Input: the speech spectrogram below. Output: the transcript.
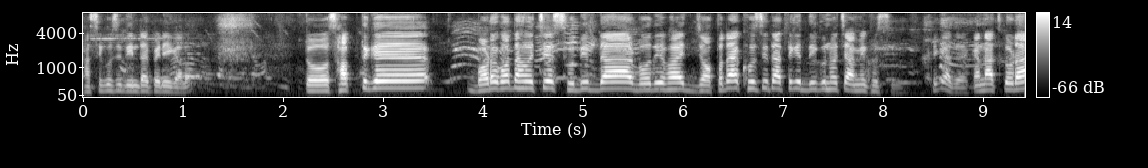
হাসি খুশি দিনটা পেরিয়ে গেল। তো সব থেকে বড় কথা হচ্ছে সুদীপ দা আর বৌদি ভাই যতটা খুশি তার থেকে দ্বিগুণ হচ্ছে আমি খুশি। ঠিক আছে? কারণ আজকে ওরা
